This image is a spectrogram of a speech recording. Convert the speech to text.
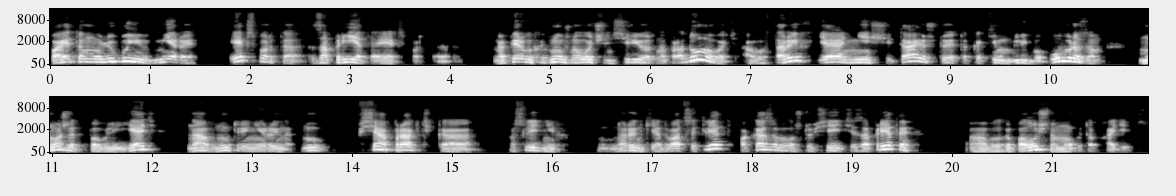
Поэтому любые меры экспорта, запрета экспорта, во-первых, их нужно очень серьезно продумывать, а во-вторых, я не считаю, что это каким-либо образом может повлиять на внутренний рынок. Ну, вся практика последних на рынке 20 лет показывала, что все эти запреты а, благополучно могут обходиться.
